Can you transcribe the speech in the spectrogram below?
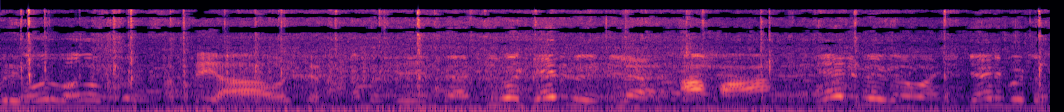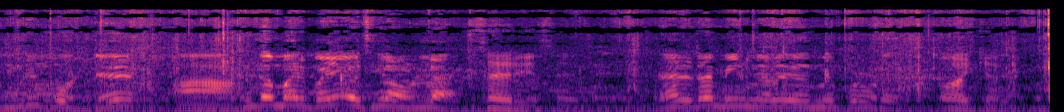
பெரிய கவர் வாங்க கூடாது அப்படியா? ஓகேண்ணா நமக்கு இந்த அஞ்சு ரூபா கேரி இருக்குல்ல? ஆமா. கேரி பேக்கில் வாங்கி கேரி பேக்கில் முடி போட்டு இந்த மாதிரி பைய வச்சுக்கலாம் உள்ள சரி சரி. டேரெக்டாக மீன் மேலே எதுவுமே போடக்கூடாது ஓகே. ஓகே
